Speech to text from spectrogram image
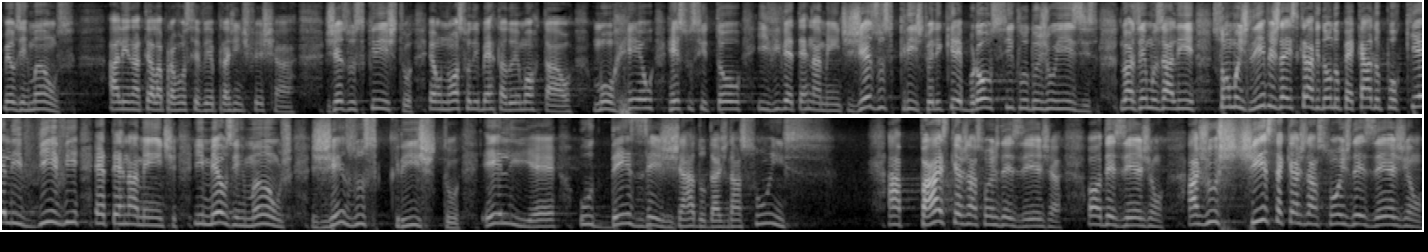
Meus irmãos, ali na tela para você ver, para a gente fechar. Jesus Cristo é o nosso libertador imortal. Morreu, ressuscitou e vive eternamente. Jesus Cristo, ele quebrou o ciclo dos juízes. Nós vemos ali, somos livres da escravidão do pecado porque ele vive eternamente. E meus irmãos, Jesus Cristo, ele é o desejado das nações. A paz que as nações desejam, ó, desejam, a justiça que as nações desejam,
